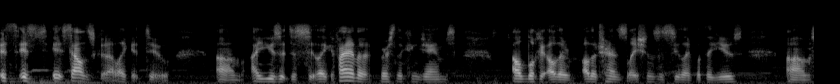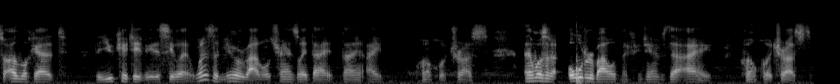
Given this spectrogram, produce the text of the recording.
It's, it's, it sounds good. I like it too. Um, I use it to see, like, if I have a verse in the King James, I'll look at other, other translations and see like what they use. Um, so I look at the UKJV to see like what does the newer Bible translate that I, that I quote unquote trust, and then what's an older Bible in the King James that I quote unquote trust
